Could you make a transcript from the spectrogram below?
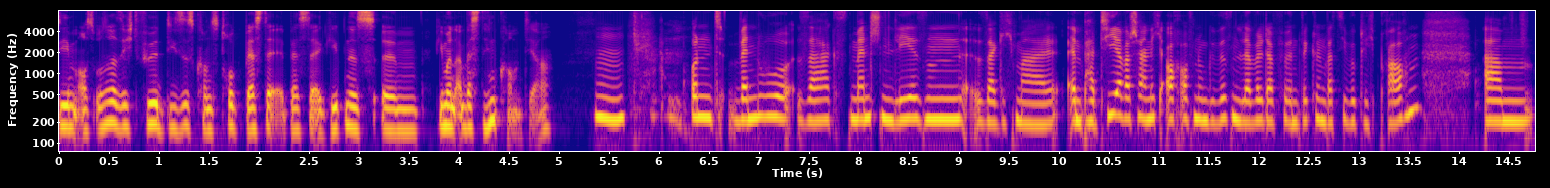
dem aus unserer Sicht für dieses Konstrukt beste, beste Ergebnis, ähm, wie man am besten hinkommt, ja. Hm. Und wenn du sagst, Menschen lesen, sag ich mal, Empathie ja wahrscheinlich auch auf einem gewissen Level dafür entwickeln, was sie wirklich brauchen. Ähm,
